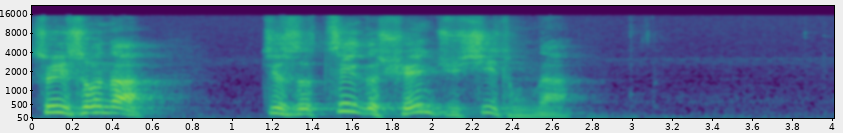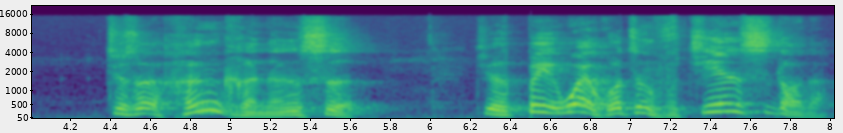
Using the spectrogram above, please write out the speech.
所以说呢，就是这个选举系统呢，就是很可能是。就是被外国政府监视到的，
